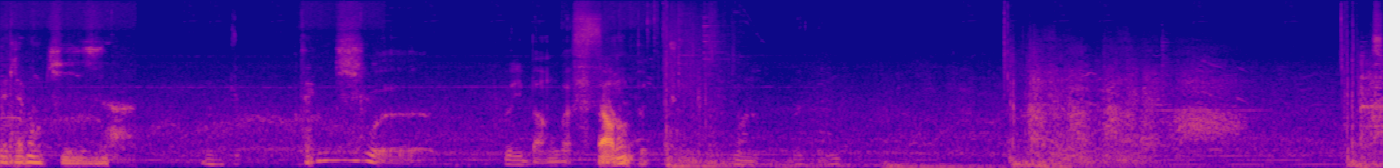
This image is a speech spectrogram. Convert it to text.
il y a de la banquise. Tac. coup, euh, oui, bah, on va faire Pardon. un peu de thunes. Voilà. C'est pas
